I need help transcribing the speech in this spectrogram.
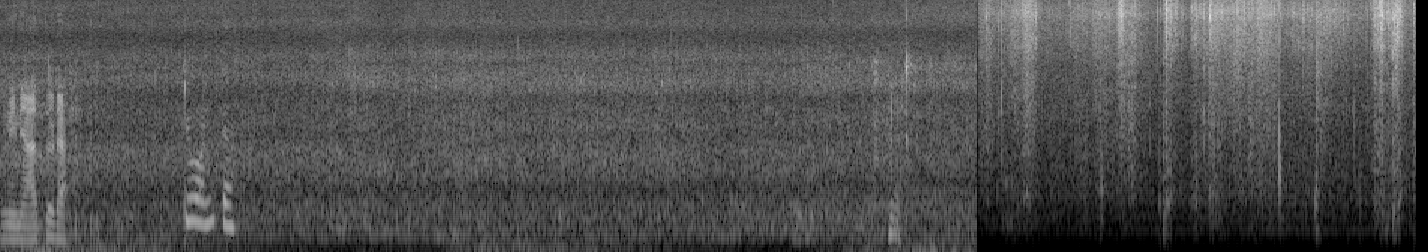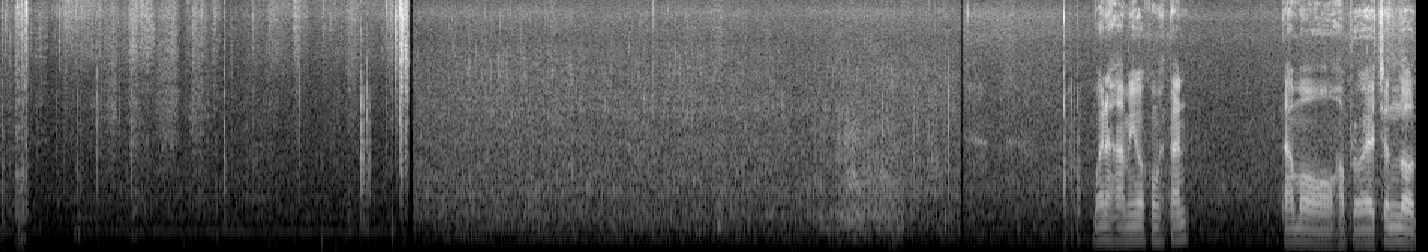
Miniatura. Qué bonita. Amigos, ¿cómo están? Estamos aprovechando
